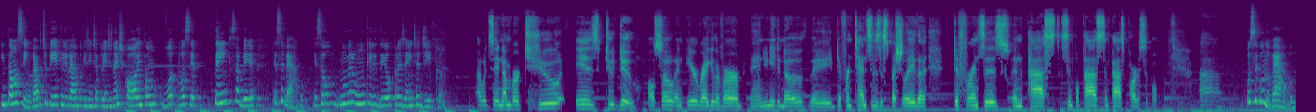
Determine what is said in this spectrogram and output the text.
Então, assim, o verbo to be é aquele verbo que a gente aprende na escola, então você tem que saber esse verbo. Esse é o número um que ele deu pra gente, a dica. I would say number two is to do. Also, an irregular verb, and you need to know the different tenses, especially the differences in the past, simple past and past participle. O segundo verbo,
